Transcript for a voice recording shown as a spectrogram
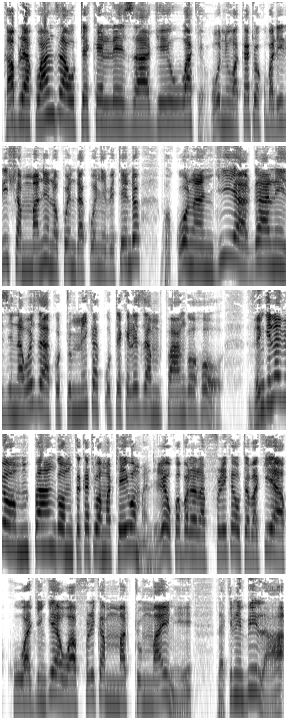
kabla ya kuanza utekelezaji wake. Huu ni wakati wa kubadilisha maneno kwenda kwenye vitendo, kwa kuona njia gani zinaweza kutumika kutekeleza mpango huu. Vinginevyo mpango mkakati wa Matei wa maendeleo kwa bara la Afrika utabakia kuwajengea Waafrika matumaini, lakini bila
